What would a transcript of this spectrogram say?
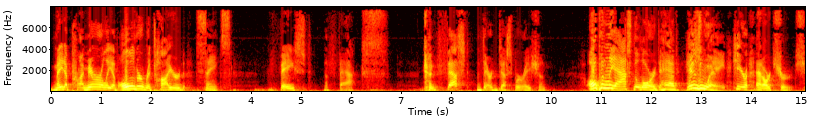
made up primarily of older retired saints faced the facts, confessed their desperation, openly asked the Lord to have His way here at our church.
